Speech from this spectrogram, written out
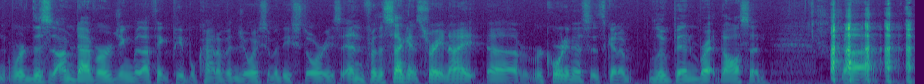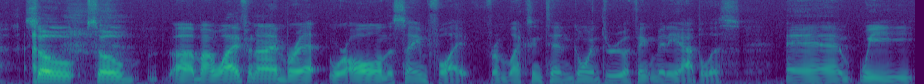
we're, this is I'm diverging, but I think people kind of enjoy some of these stories. And for the second straight night, uh, recording this, it's going to loop in Brett Dawson. Uh, so so uh, my wife and I and Brett were all on the same flight from Lexington going through I think Minneapolis, and we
